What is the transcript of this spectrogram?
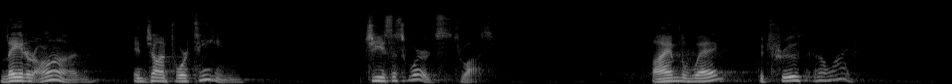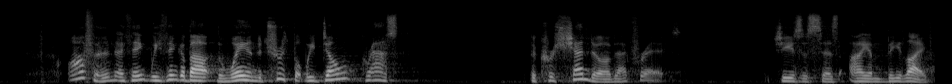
later on in John 14, Jesus' words to us I am the way, the truth, and the life. Often, I think, we think about the way and the truth, but we don't grasp the crescendo of that phrase. Jesus says, I am the life.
